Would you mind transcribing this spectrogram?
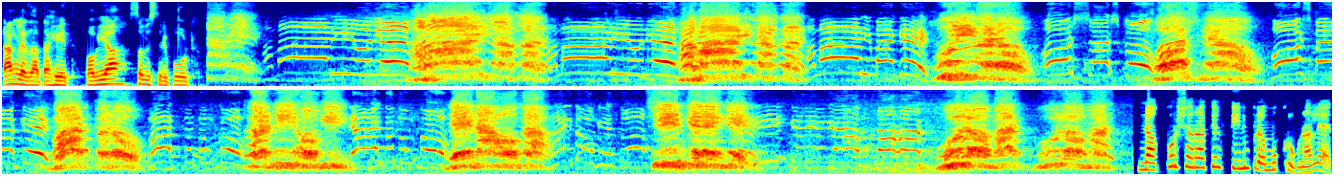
टांगल्या जात आहेत. पाहूया सविस्तर रिपोर्ट. नागपूर शहरातील तीन प्रमुख रुग्णालयात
